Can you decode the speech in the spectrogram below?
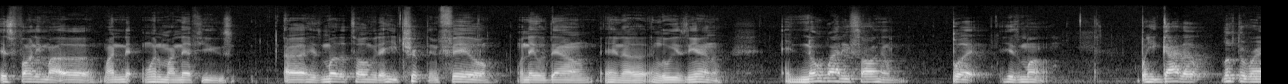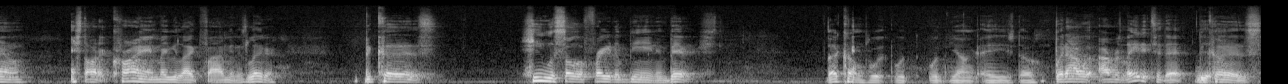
It's funny. My uh, my ne- one of my nephews, uh, his mother told me that he tripped and fell when they was down in uh, in Louisiana, and nobody saw him but his mom. But he got up, looked around, and started crying. Maybe like five minutes later, because he was so afraid of being embarrassed. that comes with, with with young age though. But I, I related to that Yeah. because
